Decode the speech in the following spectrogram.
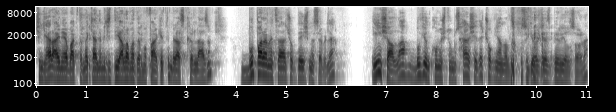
Çünkü her aynaya baktığımda kendimi ciddiye alamadığımı fark ettim. Biraz kır lazım. Bu parametreler çok değişmese bile inşallah bugün konuştuğumuz her şeyde çok yanıldığımızı göreceğiz bir yıl sonra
